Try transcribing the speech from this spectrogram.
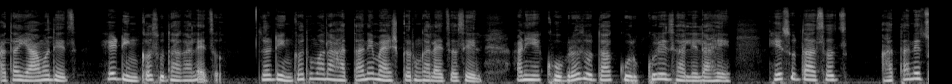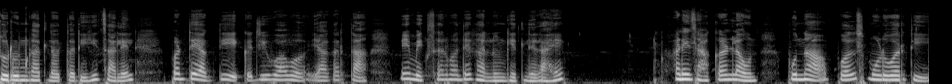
आता यामध्येच हे डिंकसुद्धा घालायचं. जर डिंक तुम्हाला हाताने मॅश करून घालायचं असेल आणि हे खोबरंसुद्धा कुरकुरे झालेलं आहे हे सुद्धा असंच हाताने चुरून घातलं तरीही चालेल पण ते अगदी एकजीव व्हावं याकरता मी मिक्सरमध्ये घालून घेतलेलं आहे. आणि झाकण लावून पुन्हा पल्स मोडवरती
